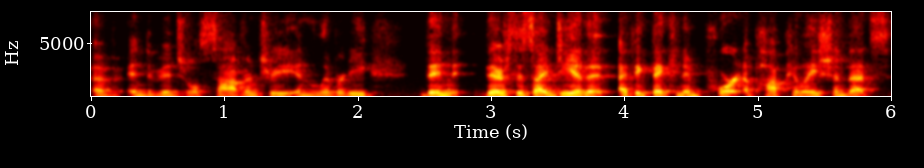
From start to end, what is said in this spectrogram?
of individual sovereignty and liberty. Then there's this idea that I think they can import a population that's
